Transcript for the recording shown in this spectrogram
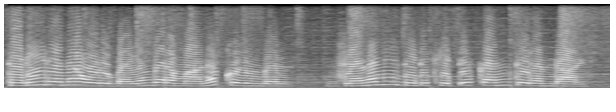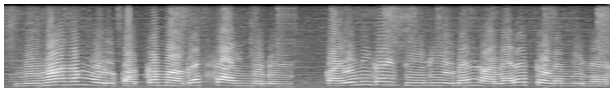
திடீரென ஒரு பயங்கரமான குழுங்கள் ஜனனி திடுக்கிட்டு கண் திறந்தாள். விமானம் ஒரு பக்கமாக சாய்ந்தது. பயணிகள் பீதியுடன் அலறத் தொடங்கினர்.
